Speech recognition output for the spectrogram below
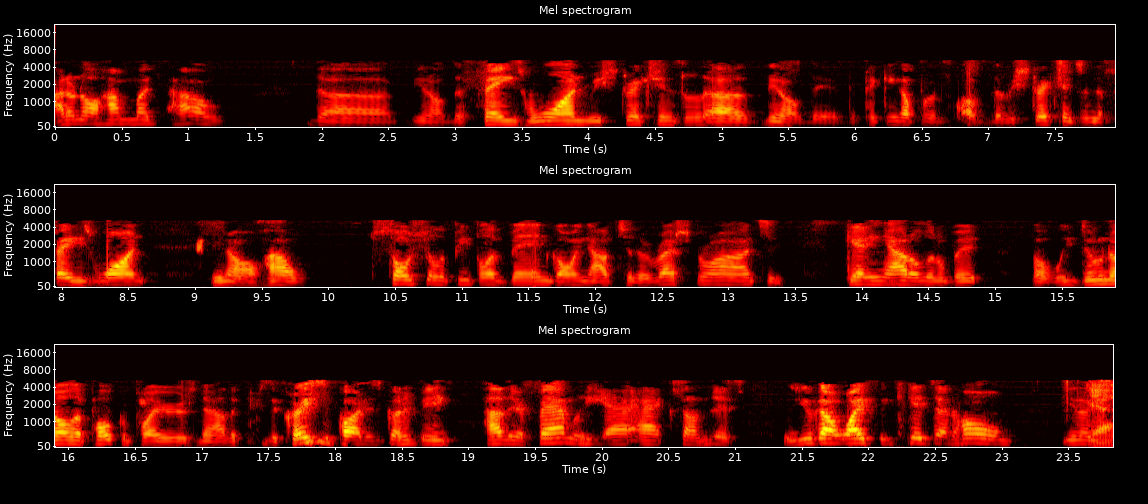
I don't know how much how the you know the phase one restrictions, uh, you know the the picking up of, of the restrictions in the phase one, you know how social the people have been going out to the restaurants and getting out a little bit. But we do know that poker players now. The the crazy part is going to be how their family acts on this. You got wife and kids at home, you know. Yeah.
